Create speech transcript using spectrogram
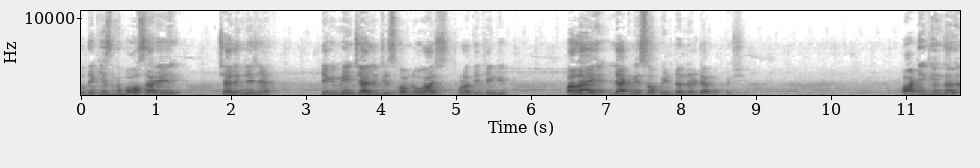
तो देखिए, इसमें बहुत सारे चैलेंजेज हैं, लेकिन मेन चैलेंजेस को हम लोग आज थोड़ा देखेंगे। पहला है lackness of internal democracy party के अंदर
